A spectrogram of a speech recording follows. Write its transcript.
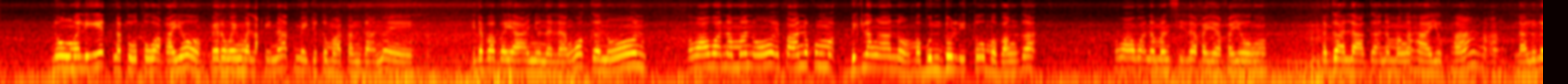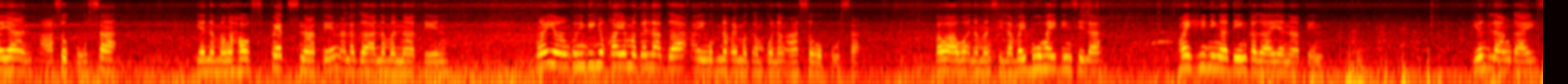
Noong maliit, natutuwa kayo. Pero ngayong malaki na at medyo tumatanda na eh. Pinababayaan nyo na lang. Huwag ganun. Kawawa naman oh. E paano kung ma- biglang ano, mabundol ito, mabangga. Kawawa naman sila kaya kayong nag-aalaga ng mga hayop ha. Ah, lalo na yan, aso, pusa. Yan ang mga house pets natin. Alagaan naman natin. Ngayon, kung hindi nyo kaya mag-alaga, ay wag na kayo mag-ampo ng aso o pusa. Kawawa naman sila. May buhay din sila. May hininga din kagaya natin. Yun lang guys.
